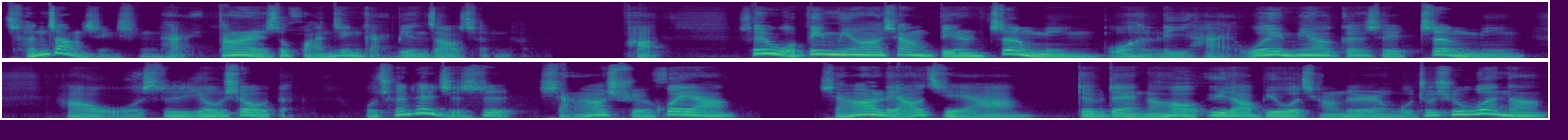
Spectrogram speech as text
成长型心态，当然也是环境改变造成的。好，所以我并没有要向别人证明我很厉害，我也没有要跟谁证明，好，我是优秀的。我纯粹只是想要学会啊，想要了解啊，对不对？然后遇到比我强的人，我就去问啊，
